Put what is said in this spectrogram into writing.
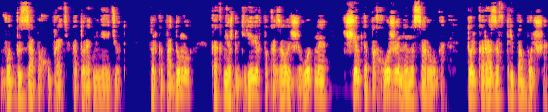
Вот бы запах убрать, который от меня идет. Только подумал, как между деревьев показалось животное, чем-то похожее на носорога, только раза в три побольше.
